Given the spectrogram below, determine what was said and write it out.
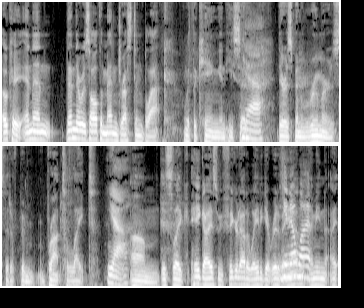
Okay, and then then there was all the men dressed in black with the king, and he said, Yeah. there has been rumors that have been brought to light." Yeah. Um, it's like, hey guys, we figured out a way to get rid of. You know what? I mean, I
